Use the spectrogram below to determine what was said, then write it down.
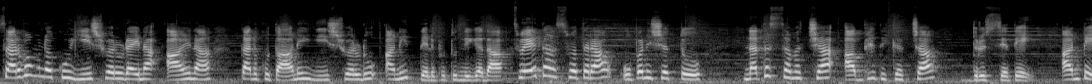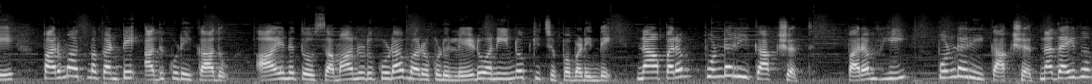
సర్వమునకు ఈశ్వరుడైన ఆయన తనకు తానే ఈశ్వరుడు అని తెలుపుతుంది గదా. శ్వేతాశ్వతర ఉపనిషత్తు నతసమచ్చ అభ్యధికచ్చ దృశ్యతే. అంటే పరమాత్మ కంటే అదుకుడే కాదు. ఆయనతో సమానుడు కూడా మరొకడు లేడు అని నొక్కి చెప్పబడింది. నా పరం పుండరీకాక్షత్. పరం హి పుండరీకాక్షత్. నా దైవం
